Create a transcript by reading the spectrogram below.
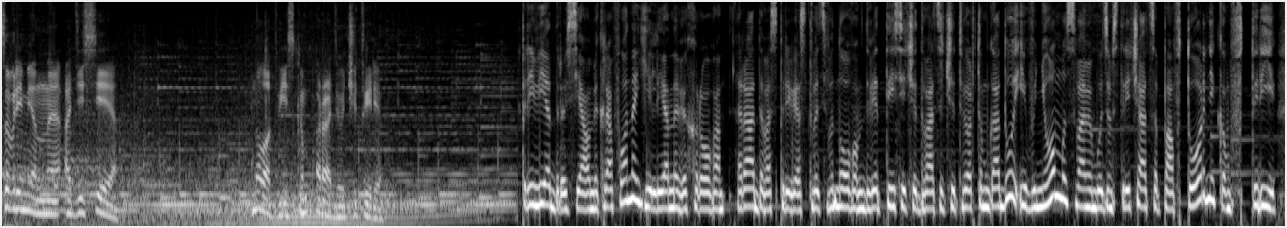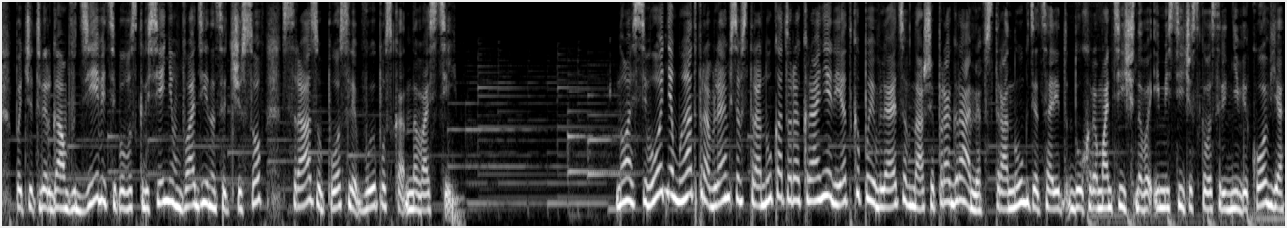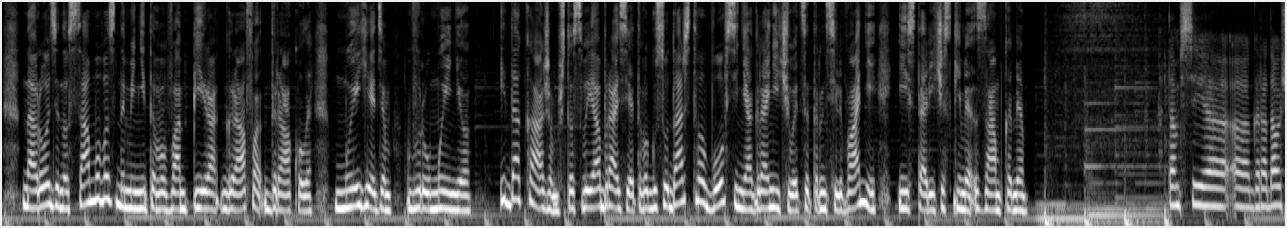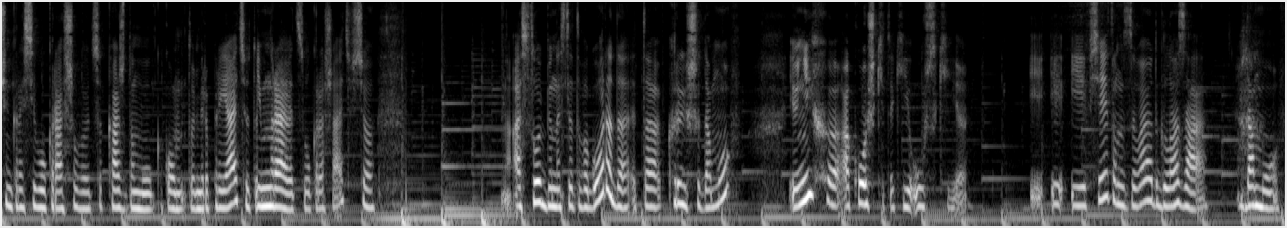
Современная Одиссея на латвийском радио 4. Привет, друзья! У микрофона Елена Вихрова. Рада вас приветствовать в новом 2024 году. И в нем мы с вами будем встречаться по вторникам в 3, по четвергам в 9 и по воскресеньям в 11 часов сразу после выпуска новостей. Ну а сегодня мы отправляемся в страну, которая крайне редко появляется в нашей программе. В страну, где царит дух романтичного и мистического средневековья, на родину самого знаменитого вампира, графа Дракулы. Мы едем в Румынию и докажем, что своеобразие этого государства вовсе не ограничивается Трансильванией и историческими замками. Там все э, города очень красиво украшиваются к каждому какому-то мероприятию. Им нравится украшать все особенность этого города — это крыши домов, и у них э, окошки такие узкие. И, и, и все это называют глаза домов.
